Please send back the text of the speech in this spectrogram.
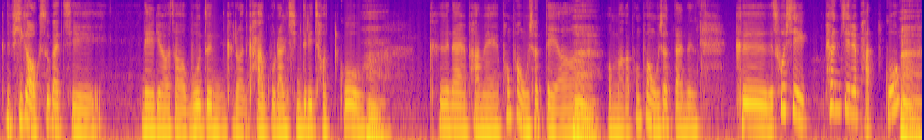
근데 비가 억수같이 내려서 모든 그런 가구랑 짐들이 젖고 음. 그날 밤에 펑펑 우셨대요. 네. 엄마가 펑펑 우셨다는 그 소식 편지를 받고 네.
